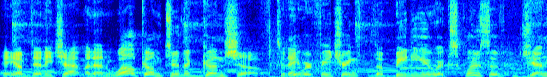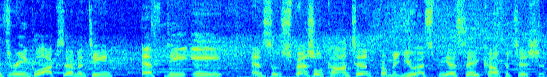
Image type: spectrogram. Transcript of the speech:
Hey, I'm Denny Chapman, and welcome to the Gun Show. Today we're featuring the BDU exclusive Gen 3 Glock 17 FDE and some special content from a USPSA competition.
